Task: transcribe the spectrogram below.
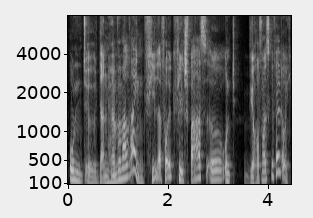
und äh, dann hören wir mal rein. Viel Erfolg, viel Spaß äh, und wir hoffen, es gefällt euch.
